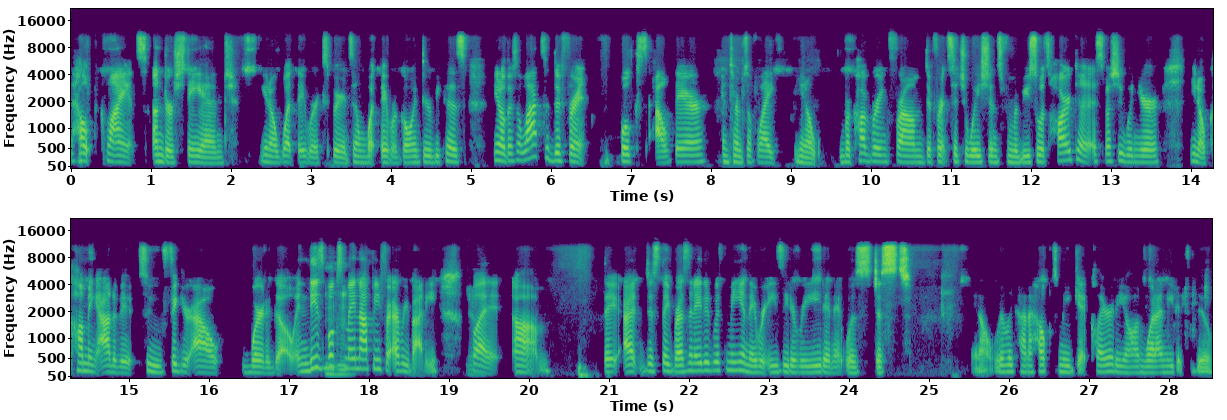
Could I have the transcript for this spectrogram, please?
help clients understand, you know, what they were experiencing, what they were going through, because you know, there's a lots of different books out there in terms of like, you know, recovering from different situations from abuse. So it's hard to, especially when you're, you know, coming out of it, to figure out where to go. And these books mm-hmm. may not be for everybody, yeah. but um they I just they resonated with me and they were easy to read and it was just you know really kind of helped me get clarity on what I needed to do.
